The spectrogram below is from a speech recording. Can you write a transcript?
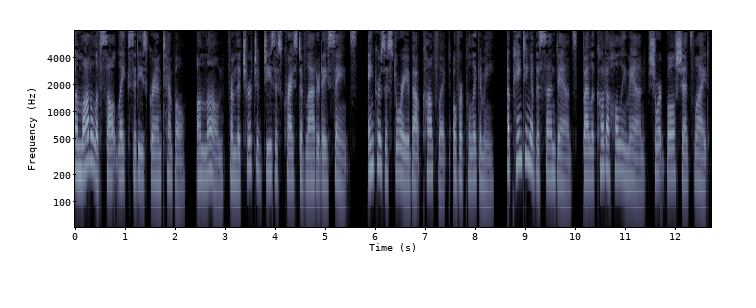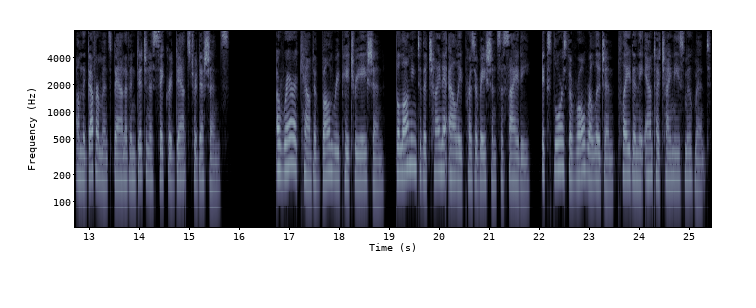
A model of Salt Lake City's Grand Temple, on loan from the Church of Jesus Christ of Latter-day Saints, anchors a story about conflict over polygamy. A painting of the Sun Dance by Lakota Holy Man Short Bull sheds light on the government's ban of indigenous sacred dance traditions. A rare account of bone repatriation, belonging to the China Alley Preservation Society, explores the role religion played in the anti-Chinese movement.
